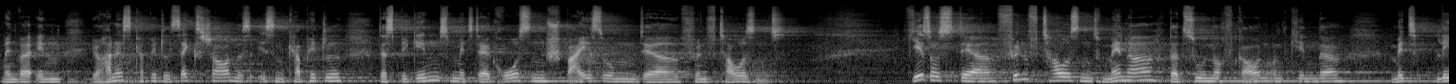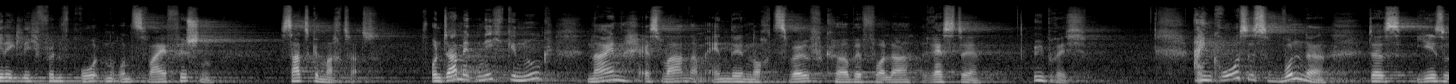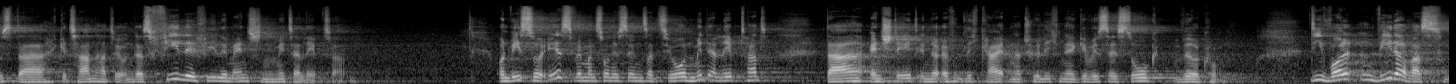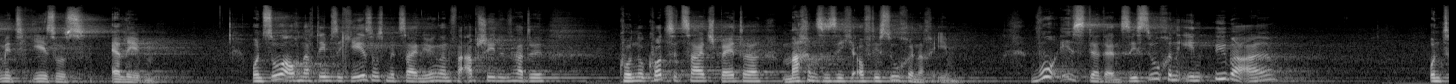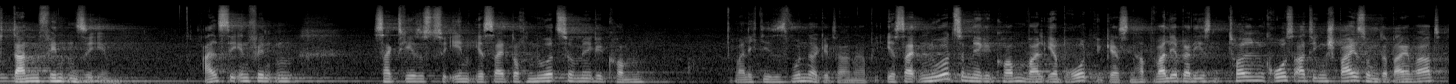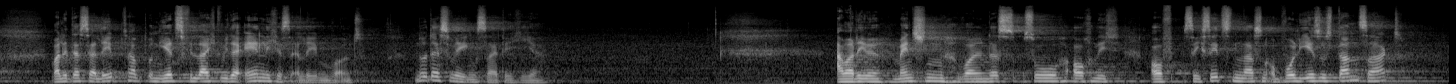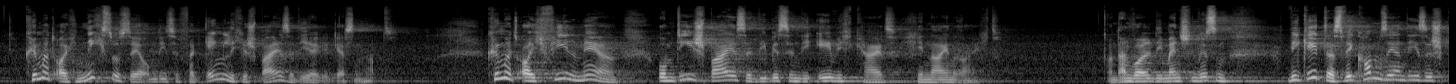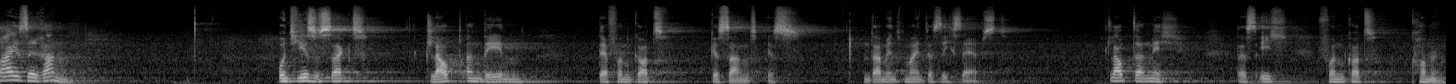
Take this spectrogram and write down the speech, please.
Wenn wir in Johannes Kapitel 6 schauen, das ist ein Kapitel, das beginnt mit der großen Speisung der 5000. Jesus, der 5000 Männer, dazu noch Frauen und Kinder, mit lediglich fünf Broten und zwei Fischen satt gemacht hat. Und damit nicht genug, nein, es waren am Ende noch zwölf Körbe voller Reste übrig. Ein großes Wunder, das Jesus da getan hatte und das viele, viele Menschen miterlebt haben. Und wie es so ist, wenn man so eine Sensation miterlebt hat, da entsteht in der Öffentlichkeit natürlich eine gewisse Sogwirkung. Die wollten wieder was mit Jesus erleben. Und so auch nachdem sich Jesus mit seinen Jüngern verabschiedet hatte, nur kurze Zeit später machen sie sich auf die Suche nach ihm. Wo ist er denn? Sie suchen ihn überall und dann finden sie ihn. Als sie ihn finden, sagt Jesus zu ihnen, ihr seid doch nur zu mir gekommen, weil ich dieses Wunder getan habe. Ihr seid nur zu mir gekommen, weil ihr Brot gegessen habt, weil ihr bei diesen tollen, großartigen Speisungen dabei wart, weil ihr das erlebt habt und jetzt vielleicht wieder Ähnliches erleben wollt. Nur deswegen seid ihr hier. Aber die Menschen wollen das so auch nicht auf sich sitzen lassen, obwohl Jesus dann sagt, kümmert euch nicht so sehr um diese vergängliche Speise, die ihr gegessen habt. Kümmert euch viel mehr um die Speise, die bis in die Ewigkeit hineinreicht. Und dann wollen die Menschen wissen, wie geht das? Wie kommen sie an diese Speise ran? Und Jesus sagt, glaubt an den, der von Gott gesandt ist. Und damit meint er sich selbst. Glaubt an mich, dass ich von Gott komme.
